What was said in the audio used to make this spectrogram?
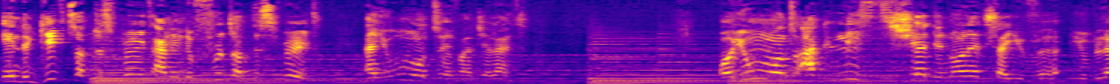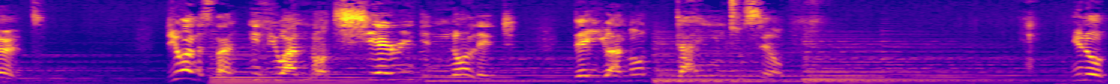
in the gifts of the Spirit and in the fruit of the Spirit, and you want to evangelize. Or you want to at least share the knowledge that you've, uh, you've learned. Do you understand? If you are not sharing the knowledge, then you are not dying to self. You know,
